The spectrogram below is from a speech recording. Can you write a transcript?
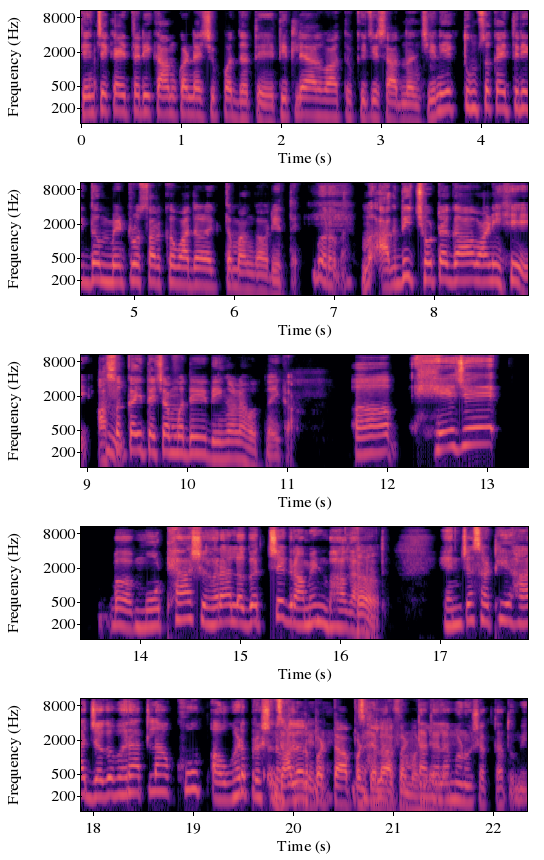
त्यांचे काहीतरी काम करण्याची पद्धत आहे तिथल्या वाहतुकीची साधनांची आणि एक तुमचं काहीतरी एकदम मेट्रो सारखं वादळ एकदम अंगावर येतंय बरोबर मग अगदी छोटं गाव आणि हे असं. काही त्याच्यामध्ये धिंगाणा होत नाही का हे जे मोठ्या शहरालगतचे ग्रामीण भाग. आहेत ह्यांच्यासाठी हा जगभरातला खूप अवघड प्रश्न. झालरपट्टा आपण त्याला त्याला. म्हणू शकता तुम्ही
